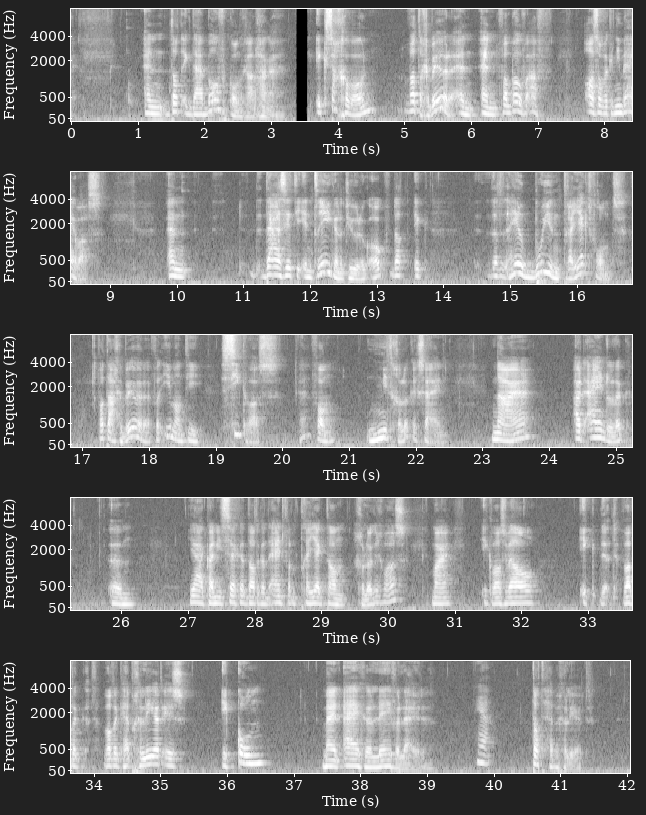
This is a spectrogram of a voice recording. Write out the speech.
En dat ik daarboven kon gaan hangen. Ik zag gewoon wat er gebeurde. En, en van bovenaf. Alsof ik er niet bij was. En daar zit die intrigue natuurlijk ook. Dat ik dat het een heel boeiend traject vond wat daar gebeurde. Van iemand die ziek was, hè, van niet gelukkig zijn, naar uiteindelijk, um, ja, ik kan niet zeggen dat ik aan het eind van het traject dan gelukkig was, maar ik was wel, ik, wat, ik, wat ik heb geleerd is, ik kon mijn eigen leven leiden. Ja. Dat heb ik geleerd.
